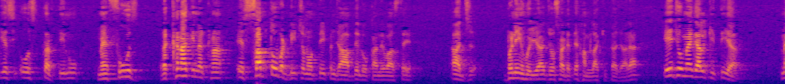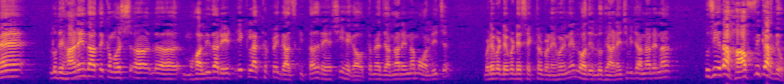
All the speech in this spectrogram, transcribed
ਕਿ ਅਸੀਂ ਉਸ ਧਰਤੀ ਨੂੰ ਮਹਿਫੂਜ਼ ਰੱਖਣਾ ਕਿ ਨਾ ਰੱਖਣਾ ਇਹ ਸਭ ਤੋਂ ਵੱਡੀ ਚੁਣੌਤੀ ਪੰਜਾਬ ਦੇ ਲੋਕਾਂ ਦੇ ਵਾਸਤੇ ਅੱਜ ਬਣੀ ਹੋਈ ਆ, ਜੋ ਸਾਡੇ ਤੇ ਹਮਲਾ ਕੀਤਾ ਜਾ ਰਿਹਾ। ਇਹ ਜੋ ਮੈਂ ਗੱਲ ਕੀਤੀ ਆ, ਮੈਂ ਲੁਧਿਆਣੇ ਦਾ ਤੇ ਕਮਰਸ਼ ਮੋਹਾਲੀ ਦਾ ਰੇਟ 1 ਲੱਖ ਰੁਪਏ ਗਜ਼ ਕੀਤਾ, ਰਹਿਸ਼ੀ ਹੈਗਾ ਉੱਥੇ। ਮੈਂ ਜਾਣਾ ਰਹਿਣਾ ਮੋਹਾਲੀ 'ਚ। ਬੜੇ ਵੱਡੇ ਵੱਡੇ ਸੈਕਟਰ ਬਣੇ ਹੋਏ ਨੇ। ਲੁਧਿਆਣੇ 'ਚ ਵੀ ਜਾਣਾ ਰਹਿਣਾ ਤੁਸੀਂ ਇਹਦਾ ਹਾਫ ਵੀ ਕਰ ਦਿਓ।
